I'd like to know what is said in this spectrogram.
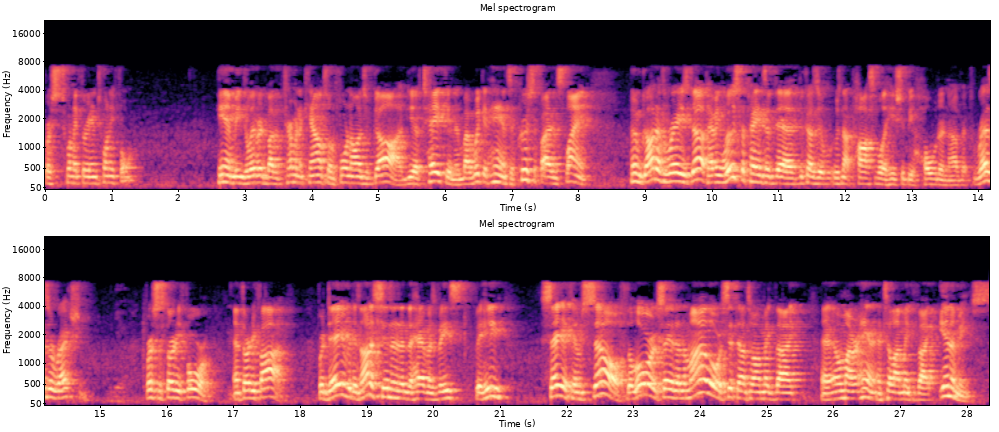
Verses 23 and 24. Him being delivered by the determinate counsel and foreknowledge of God, ye have taken and by wicked hands have crucified and slain, whom God hath raised up, having loosed the pains of death, because it was not possible that he should be holden of it. Resurrection. Yeah. Verses 34 and 35. For David is not ascended into the heavens, but, but he saith himself, The Lord saith unto my Lord, Sit down until I make thy uh, on my right hand until I make thy enemies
